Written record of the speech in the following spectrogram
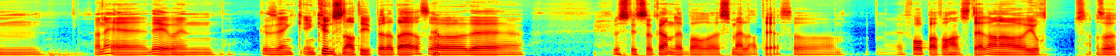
Um, er, det er jo en, en, en kunstnertype, dette her. Så det, plutselig så kan det bare smelle til. Så jeg får håpe for hans del. Han har gjort altså,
